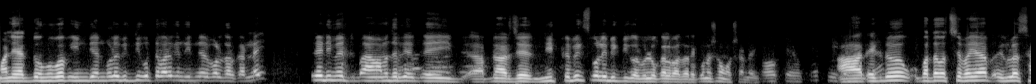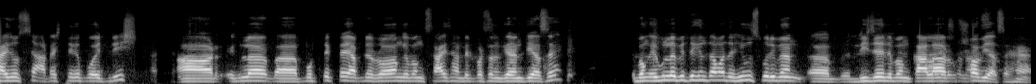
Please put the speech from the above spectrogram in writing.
মানে একদম হুবব ইন্ডিয়ান বলে বিক্রি করতে পারবে কিন্তু ইন্ডিয়ান বলে দরকার নাই। রেডিমেড আমাদের এই আপনার যে নিট ফেব্রিক্স বলে বিক্রি করবে লোকাল বাজারে কোনো সমস্যা নেই। আর এগুলো কথা হচ্ছে ভাইয়া এগুলোর সাইজ হচ্ছে আঠাশ থেকে পঁয়ত্রিশ। আচ্ছা, আর এগুলা প্রত্যেকটাই আপনার রং এবং সাইজ হান্ড্রেড পার্সেন্ট গ্যারান্টি আছে। এবং এগুলোর ভিতরে কিন্তু আমাদের হিউজ পরিমাণ ডিজাইন এবং কালার সবই আছে। হ্যাঁ।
